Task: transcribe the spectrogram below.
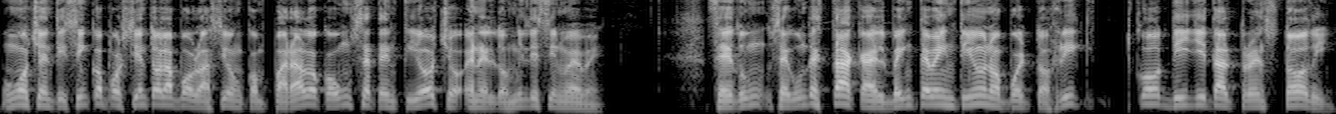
Un 85% de la población, comparado con un 78% en el 2019. Según, destaca el 2021 Puerto Rico Digital Trend Study.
